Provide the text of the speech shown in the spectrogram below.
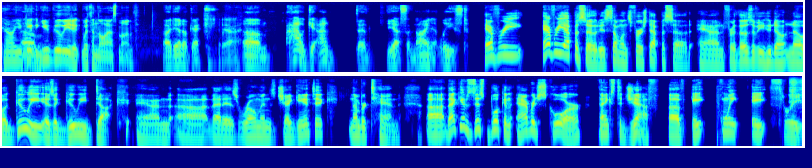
No, you Um, you gooeyed it within the last month. I did. Okay. Yeah. Um, I would get. I would, uh, yes, a nine at least. every every episode is someone's first episode and for those of you who don't know a gooey is a gooey duck and uh, that is roman's gigantic number 10 uh, that gives this book an average score thanks to jeff of 8.83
